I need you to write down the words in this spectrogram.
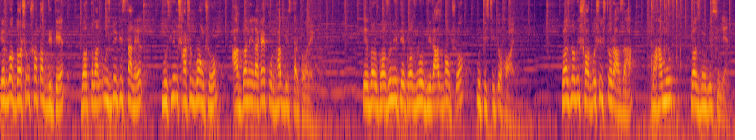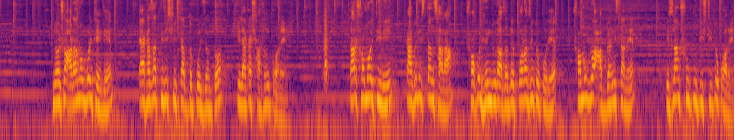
এরপর দশম শতাব্দীতে বর্তমান উজবেকিস্তানের মুসলিম শাসক বংশ আফগান এলাকায় প্রভাব বিস্তার করে। এরপর গজনীতে গজনবী রাজবংশ প্রতিষ্ঠিত হয়। গজনবীর সর্বশ্রেষ্ঠ রাজা মাহমুদ গজনবী ছিলেন। নয়শো আটানব্বই থেকে এক হাজার তিরিশ খ্রিস্টাব্দ পর্যন্ত এলাকা শাসন করেন। তার সময় তিনি কাবিলিস্তান ছাড়া সকল হিন্দু রাজাদের পরাজিত করে সমগ্র আফগানিস্তানে ইসলাম সুপ্রতিষ্ঠিত করেন।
